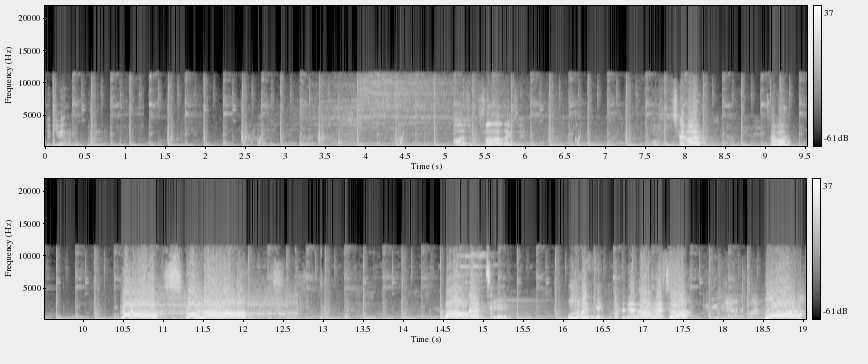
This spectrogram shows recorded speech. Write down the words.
느낌이 안 좋거든요. 아, 이제 불안하다, 이제. 어, 제발. 제발. 와! 와! 나온다 했지? 500개 했는데 나온다 했잖아. 와!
